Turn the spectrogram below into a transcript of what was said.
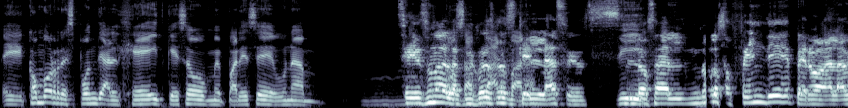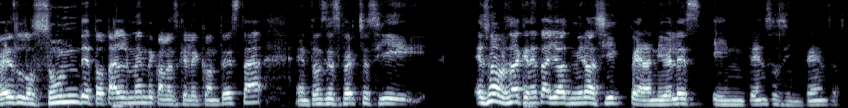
eh, cómo responde al hate, que eso me parece una... Sí, es una de las mejores cosas que él hace. Sí. O sea, no los ofende, pero a la vez los hunde totalmente con las que le contesta. Entonces, Fercho sí, es una persona que neta yo admiro así, pero a niveles intensos, intensos.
